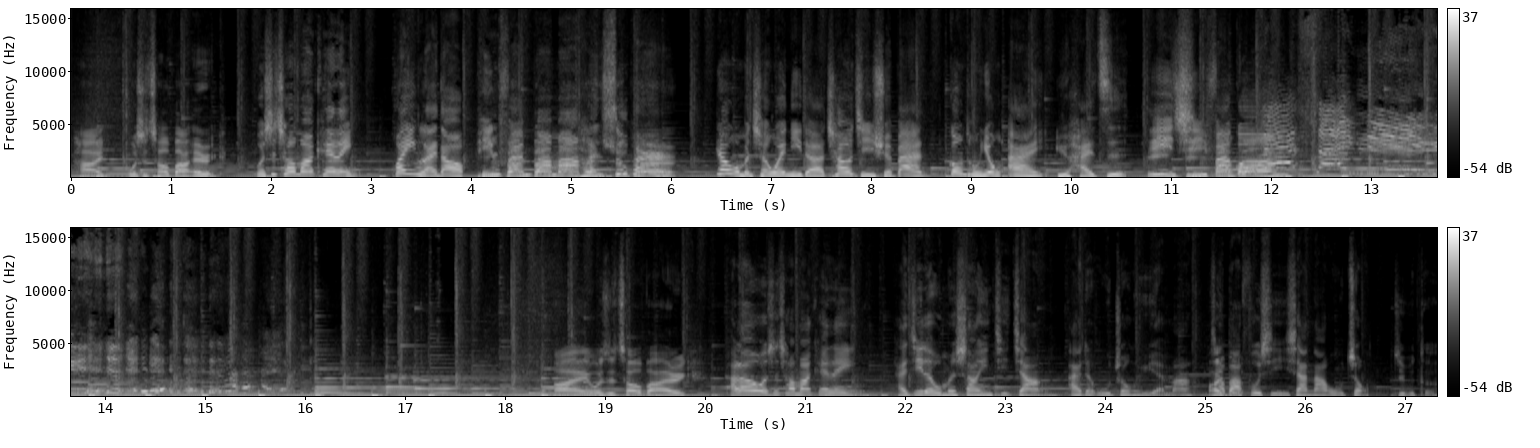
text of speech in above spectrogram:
嗨，我是超爸 Eric，我是超妈 Kelly。欢迎来到平凡爸妈很 super，让我们成为你的超级学伴，共同用爱与孩子一起发光。嗨，我是超爸 Eric。Hello，我是超妈 Kelly。还记得我们上一集讲爱的五种语言吗？超爸复习一下哪五种？记不得。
